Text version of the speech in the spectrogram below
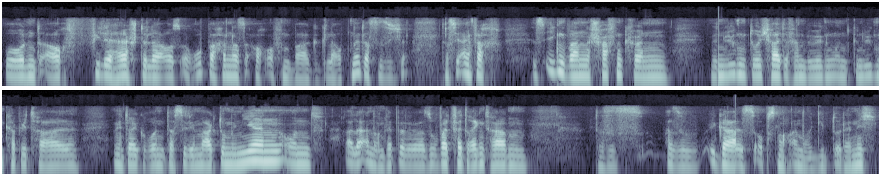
und auch viele Hersteller aus Europa haben das auch offenbar geglaubt, ne? dass sie sich, dass sie einfach es irgendwann schaffen können, genügend Durchhaltevermögen und genügend Kapital im Hintergrund, dass sie den Markt dominieren und alle anderen Wettbewerber so weit verdrängt haben, dass es also egal ist, ob es noch andere gibt oder nicht.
